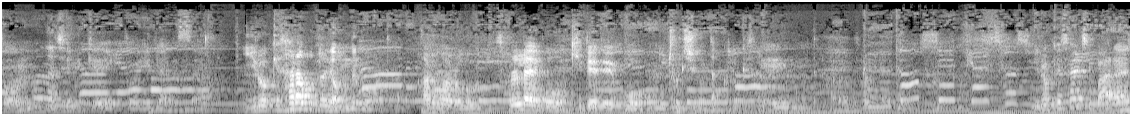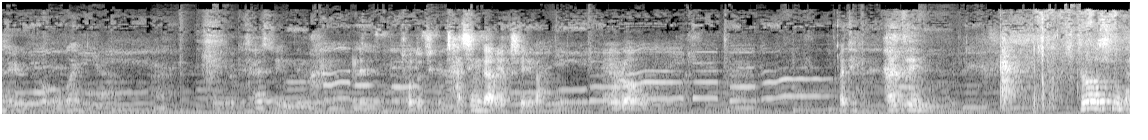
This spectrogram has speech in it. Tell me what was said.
또 얼마나 재밌게 또 얘기하겠어요. 이렇게 살아본 적이 없는 것 같아요. 하루하루 설레고 기대되고 저 지금 딱 그렇게 살고 음, 하루하루 설레고 이렇게 살지 말아야 될 이유가 뭐가 있냐. 응. 이렇게 살 수 있는데. 네, 저도 지금 자신감이 확실히 많이 올라오는 것 같습니다. 음. 파이팅! 파이팅! 좋습니다.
